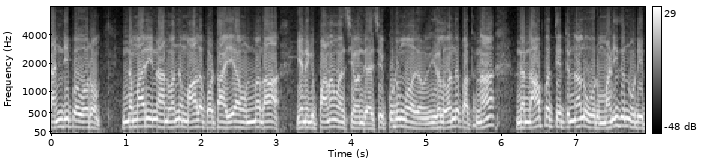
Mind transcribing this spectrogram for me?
கண்டிப்பா வரும். இந்த மாதிரி நான் வந்து மாலை போட்டேன் ஐயா உண்மைதான். எனக்கு பணம் வசி வந்தாச்சு குடும்பம் இதுல வந்து பார்த்தோன்னா இந்த நாற்பத்தெட்டு நாள் ஒரு மனிதனுடைய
